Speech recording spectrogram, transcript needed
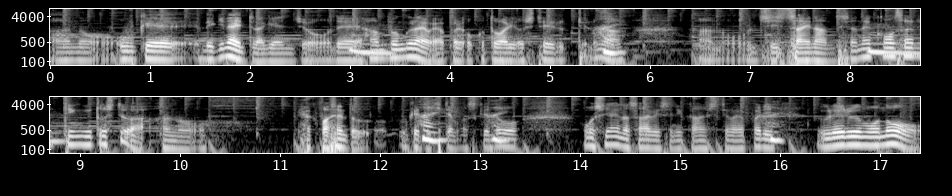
あのお受けできないっていうのは現状で、半分ぐらいはやっぱりお断りをしているっていうのが、あの実際なんですよね、コンサルティングとしてはあの100%受けてきてますけど、はい。OCI のサービスに関してはやっぱり売れるもの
